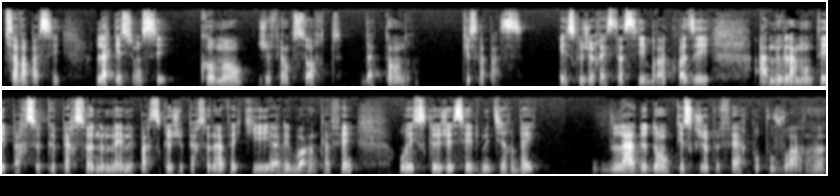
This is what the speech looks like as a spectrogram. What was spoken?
ça va passer. La question, c'est comment je fais en sorte d'attendre que ça passe? Est-ce que je reste assis, bras croisés, à me lamenter parce que personne m'aime et parce que j'ai personne avec qui aller boire un café? Ou est-ce que j'essaie de me dire, ben, là-dedans, qu'est-ce que je peux faire pour pouvoir... Euh,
